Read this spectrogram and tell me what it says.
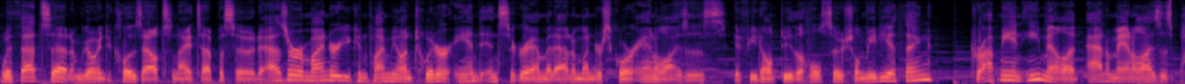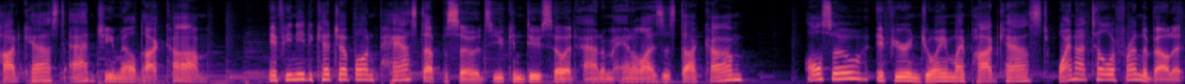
With that said, I'm going to close out tonight's episode. As a reminder, you can find me on Twitter and Instagram at Adam underscore analyzes. If you don't do the whole social media thing, drop me an email at adamanalyzespodcast at gmail.com. If you need to catch up on past episodes, you can do so at adamanalyzes.com. Also, if you're enjoying my podcast, why not tell a friend about it?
